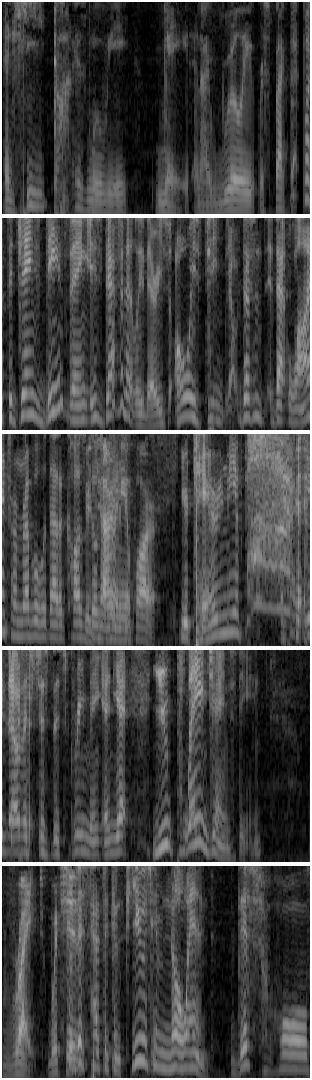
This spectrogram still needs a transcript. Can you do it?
and he got his movie made, and I really respect that. But the James Dean thing is definitely there. He's always te- doesn't that line from Rebel Without a Cause You're goes tearing right- me apart. You're tearing me apart. you know, that's just the screaming, and yet you play James Dean, Right, which so is this has to confuse him no end. this whole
